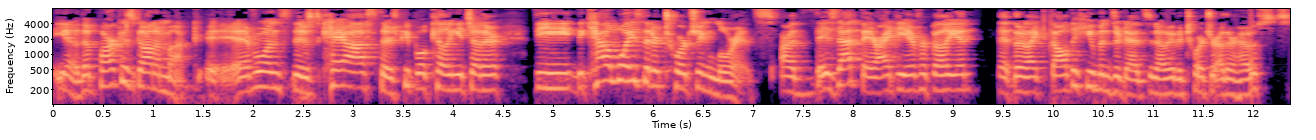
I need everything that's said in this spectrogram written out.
you know the park has gone amok. Everyone's there's chaos. There's people killing each other. The the cowboys that are torturing Lawrence are is that their idea of rebellion? That they're like all the humans are dead, so now they're going to torture other hosts.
